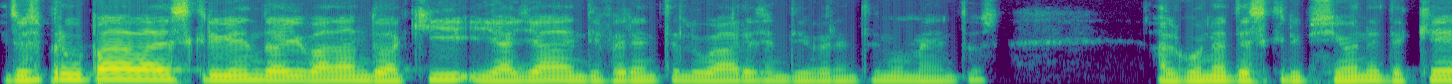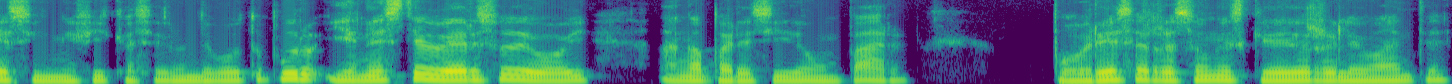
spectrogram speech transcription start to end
Entonces Prabhupada va describiendo ahí, va dando aquí y allá en diferentes lugares, en diferentes momentos, algunas descripciones de qué significa ser un devoto puro. Y en este verso de hoy han aparecido un par. Por esa razón es que es relevante,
